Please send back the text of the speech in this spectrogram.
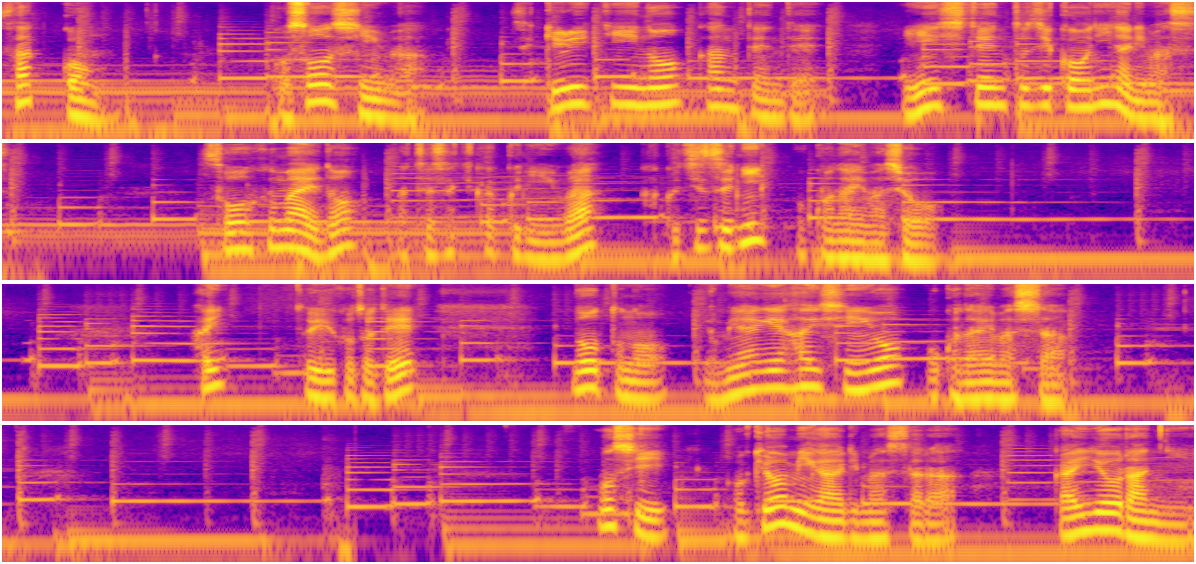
昨今誤送信はセキュリティの観点でインシデント事項になります。送付前の宛先確認は確実に行いましょうはいということでノートの読み上げ配信を行いましたもしご興味がありましたら、概要欄に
